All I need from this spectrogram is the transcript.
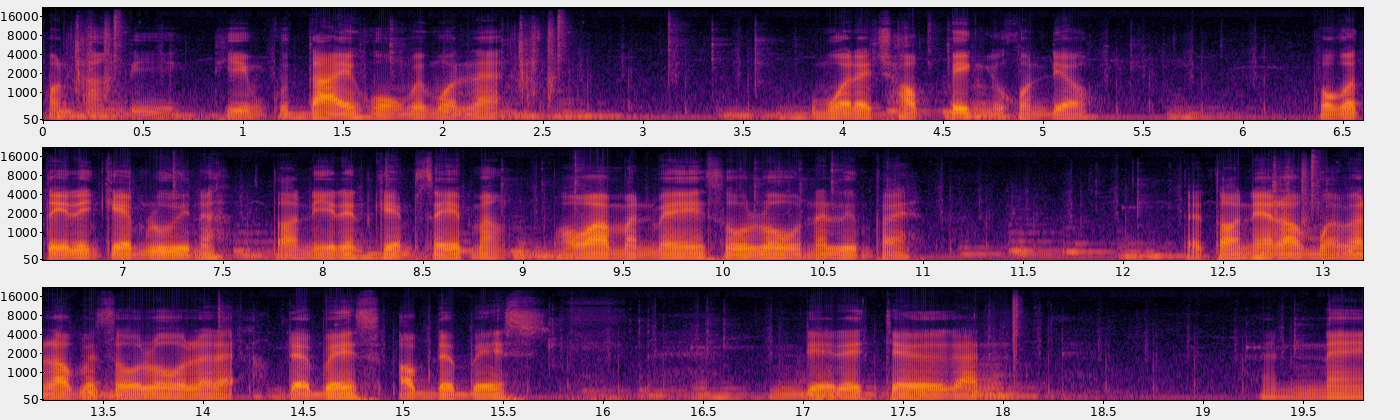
ค่อนข้างดี ทีมกูตายหงไปหมดแล้วกูมัวแต่ช้อปปิ้งอยู่คนเดียวปกติเล่นเกมลุยนะ ตอนนี้เล่นเกมเซฟมั่งเพราะว่ามันไม่โซโล่นะลืมไป แต่ตอนนี้เราเหมือนว่าเราเป็นโซโล่แล้วแหละ the best of the best เดี๋ยวได้เจอกันแน่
